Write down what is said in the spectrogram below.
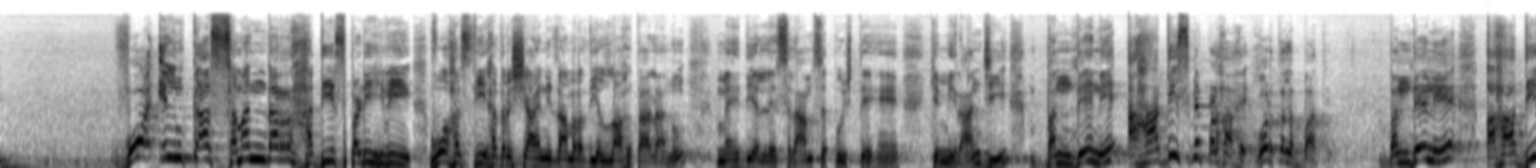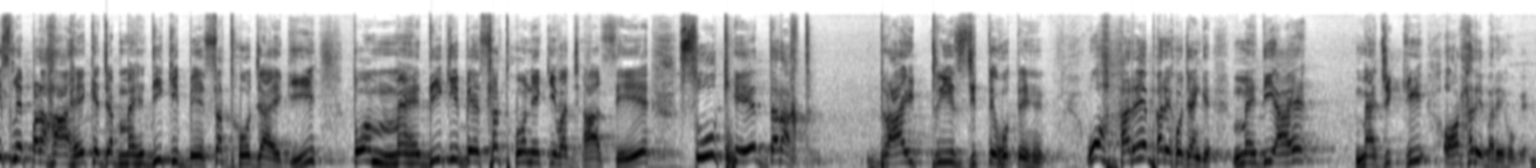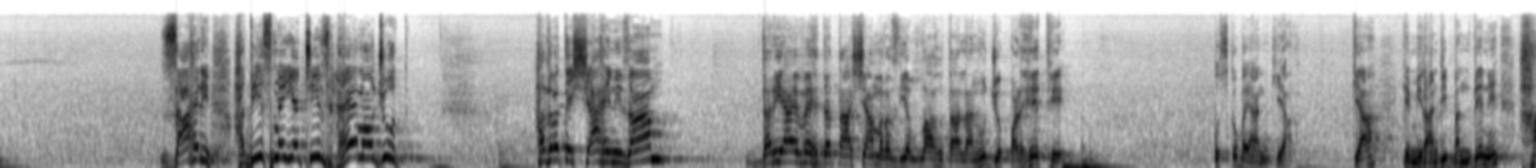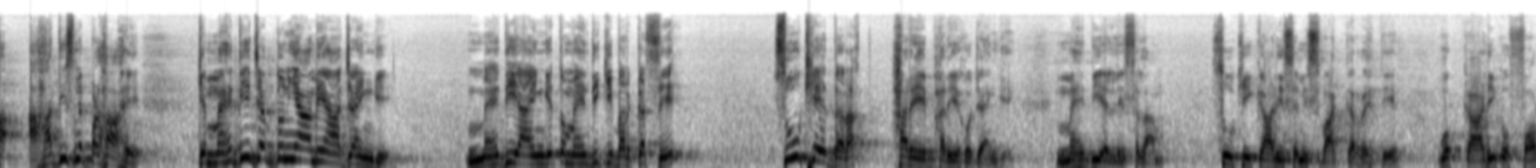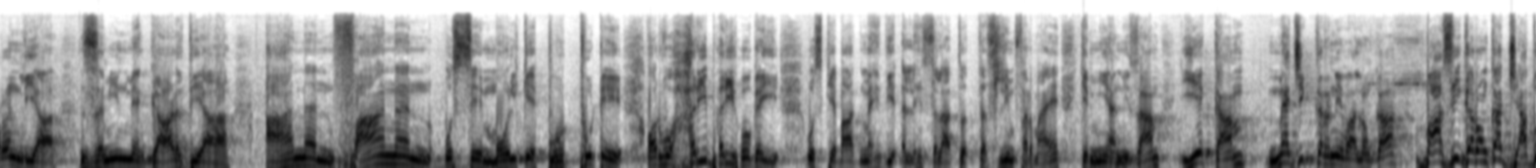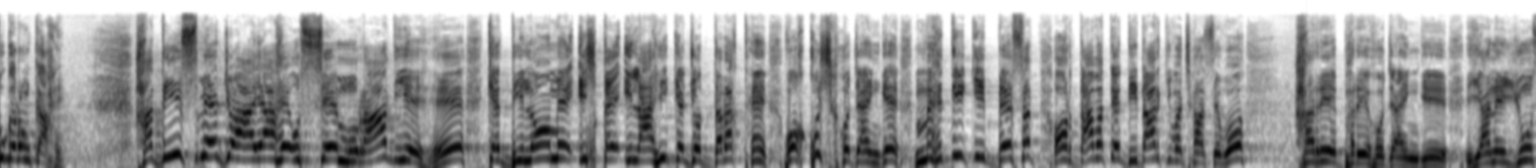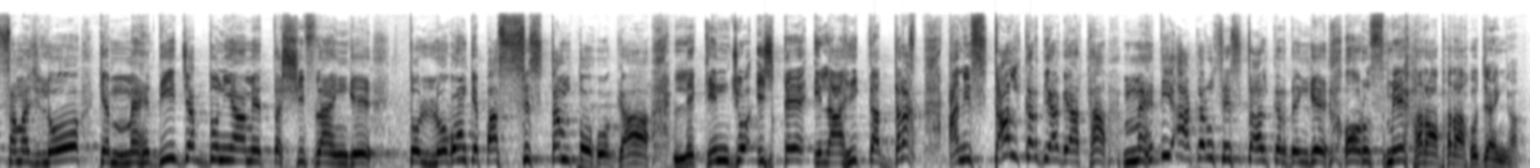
वो इल्म का समंदर हदीस पड़ी हुई, वो हस्ती हज़रत शाह निज़ाम रज़ी अल्लाह तु महदी सलाम से पूछते हैं कि मीरान जी, बंदे ने अहादीस में पढ़ा है, गौरतलब बात है। बंदे ने अहादीस में पढ़ा है कि जब मेहदी की बेसत हो जाएगी तो मेहदी की बेसत होने की वजह से सूखे दरख्त ड्राई ट्रीज जितने होते हैं, वो हरे भरे हो जाएँगे। मेहदी आए मैजिक की, और हरे भरे हो गए। जाहिरी हदीस में यह चीज़ है मौजूद। हज़रत शाह निज़ाम, दरियाए वहदत आशाम रज़ी अल्लाह तु जो पढ़े थे उसको बयान किया। क्या? कि मीरान जी, बंदे ने अहादिस में पढ़ा है कि मेहदी जब दुनिया में आ जाएँगे, मेहदी आएँगे तो मेहदी की बरकत से सूखे दरख्त हरे भरे हो जाएँगे। मेहदी सलाम सूखी काड़ी से मिसवाक कर रहे थे। वो काड़ी को फ़ौरन लिया, ज़मीन में गाड़ दिया आनन फानन उससे मोल के फूट फूटे और वो हरी भरी हो गई। उसके बाद महदी सलात तस्लीम फरमाएँ कि मियाँ निज़ाम, ये काम मैजिक करने वालों का, बाजीगरों का, जादूगरों का है। हदीस में जो आया है, उससे मुराद ये है कि दिलों में इश्क इलाही के जो दरख्त हैं, वो खुश हो जाएँगे। मेहदी की बेसत और दावत दीदार की वजह से वो हरे भरे हो जाएँगे। यानी यूँ समझ लो कि मेहदी जब दुनिया में तशरीफ़ लाएँगे तो लोगों के पास सिस्टम तो होगा, लेकिन जो इश्क इलाही का दरख्त अनस्टॉल कर दिया गया था, मेहदी आकर उसे इंस्टॉल कर देंगे और उसमें हरा भरा हो जाएगा।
